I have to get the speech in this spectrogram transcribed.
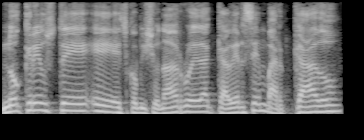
¿no cree usted, eh, excomisionado Rueda, que haberse embarcado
